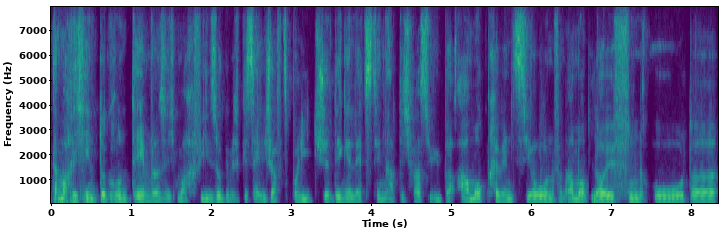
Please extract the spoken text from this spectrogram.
Da mache ich Hintergrundthemen. Also ich mache viel so gesellschaftspolitische Dinge Dinge. Letztendlich hatte ich was über Amokprävention von Amokläufen oder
